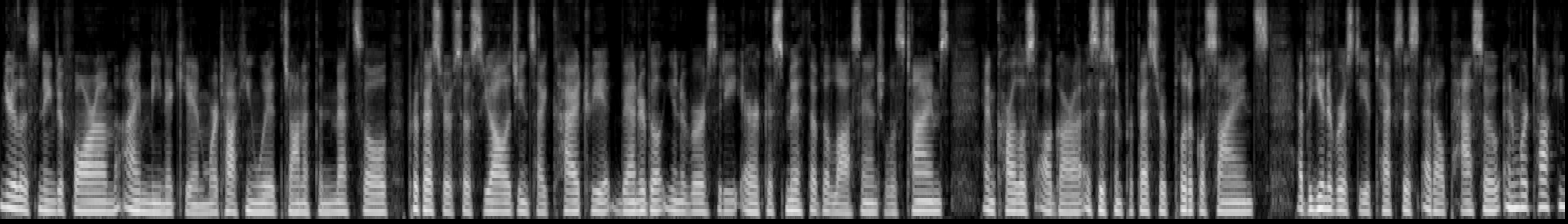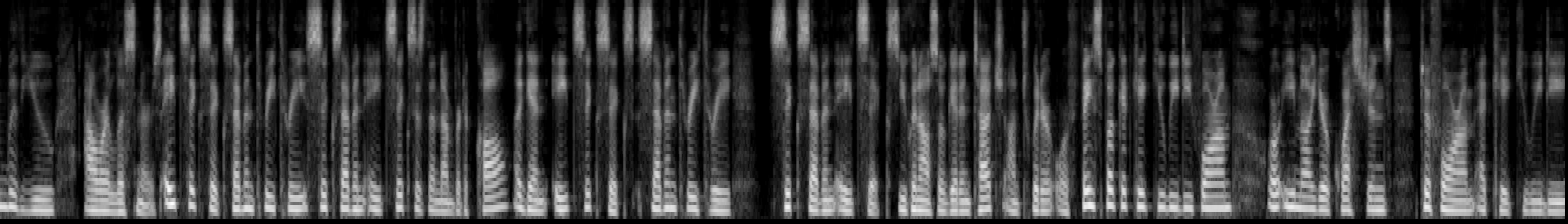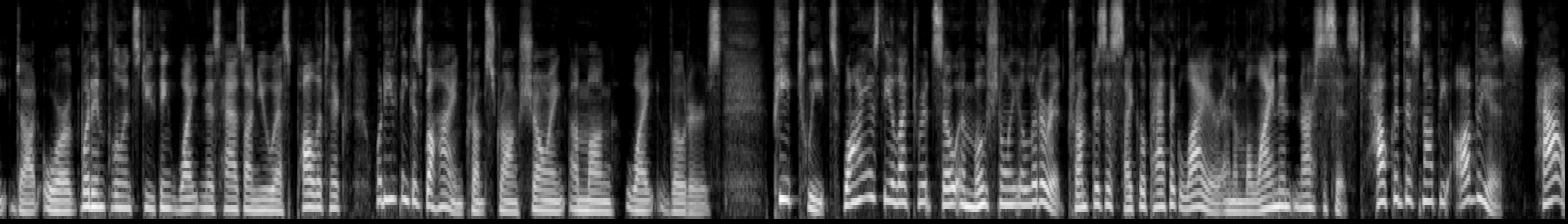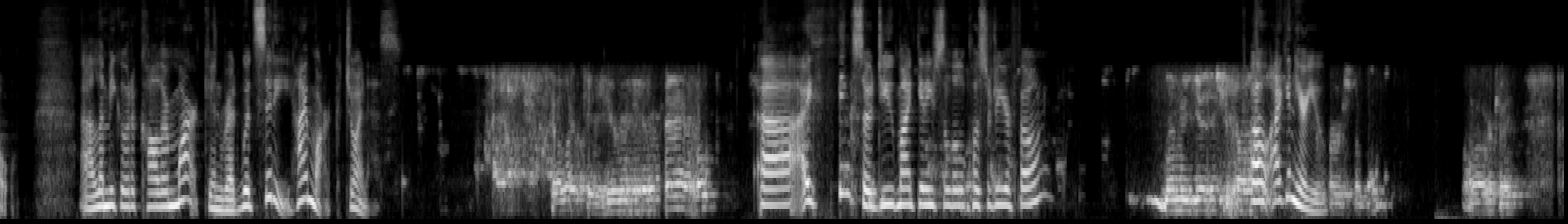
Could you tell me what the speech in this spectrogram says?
You're listening to Forum. I'm Mina Kim. We're talking with Jonathan Metzl, professor of sociology and psychiatry at Vanderbilt University, Erika Smith of the Los Angeles Times, and Carlos Algara, assistant professor of political science at the University of Texas at El Paso. And we're talking with you, our listeners. 866 733 6786 is the number to call. Again, 866 733 6786. You can also get in touch on Twitter or Facebook at KQED Forum or email your questions to forum at kqed.org. What influence do you think whiteness has on U.S. politics? What do you think is behind Trump's strong showing among white voters? Pete tweets, Why is the electorate so emotionally illiterate? Trump is a psychopathic liar and a malignant narcissist. How could this not be obvious? How? Uh, let me go to caller Mark in Redwood City. Hi, Mark. Join us. Hello, can you hear me okay? I hope. Uh, I think so. Do you mind getting just a little closer to your phone? Let me get you. Oh, I can hear you. First of all. Oh, okay.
